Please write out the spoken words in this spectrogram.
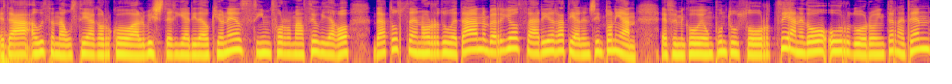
Eta hau izan da guztia gaurko albistegiari daukionez, informazio gehiago datuzen orduetan berrio zari erratiaren sintonian. FMiko eun puntu zortzian edo ordu oro interneten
